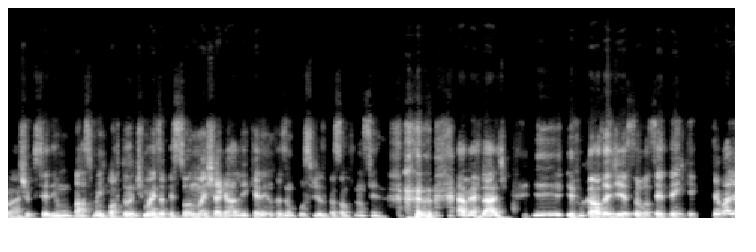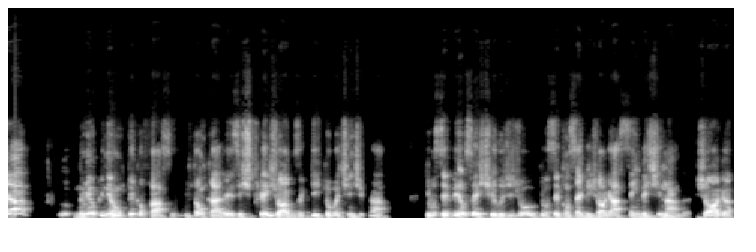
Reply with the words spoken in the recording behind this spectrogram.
eu acho que seria um passo bem importante, mas a pessoa não vai chegar ali querendo fazer um curso de educação financeira. é a verdade. E, e, por causa disso, você tem que trabalhar, na minha opinião, o que, que eu faço? Então, cara, existem três jogos aqui que eu vou te indicar, que você vê o seu estilo de jogo, que você consegue jogar sem investir nada. Joga,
